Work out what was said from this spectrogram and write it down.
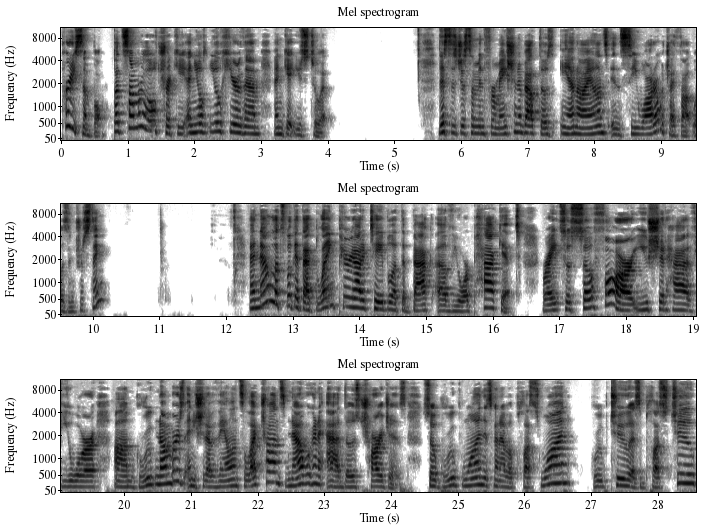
pretty simple, but some are a little tricky and you'll, you'll hear them and get used to it. This is just some information about those anions in seawater, which I thought was interesting. And now let's look at that blank periodic table at the back of your packet, right? So, so far you should have your um, group numbers and you should have valence electrons. Now we're gonna add those charges. So group one is gonna have a plus one, group two as a plus two,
